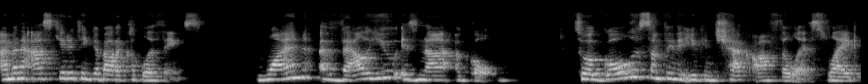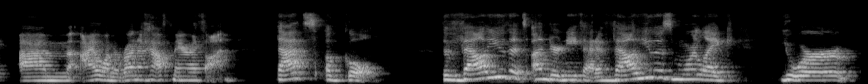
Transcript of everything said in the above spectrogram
I'm going to ask you to think about a couple of things. One, a value is not a goal. So a goal is something that you can check off the list, like um, I want to run a half marathon. That's a goal. The value that's underneath that, a value is more like your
